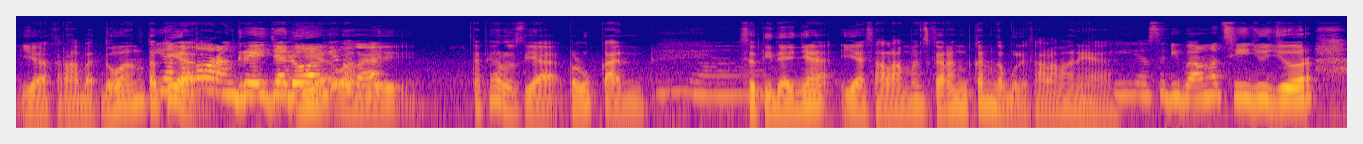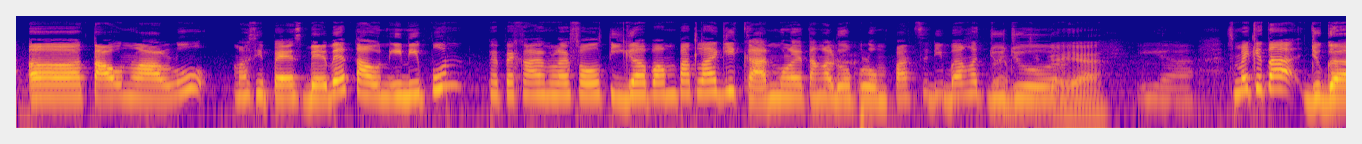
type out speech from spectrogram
ya kerabat doang tapi iya, ya orang gereja doang iya, gitu kan. gede. tapi harus ya pelukan Iya. setidaknya ya salaman sekarang kan nggak boleh salaman ya Iya, sedih banget sih jujur. Eh tahun lalu masih PSBB, tahun ini pun PPKM level 3 apa 4 lagi kan mulai tanggal 24. Sedih banget jujur. juga ya Iya. Sebenarnya kita juga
